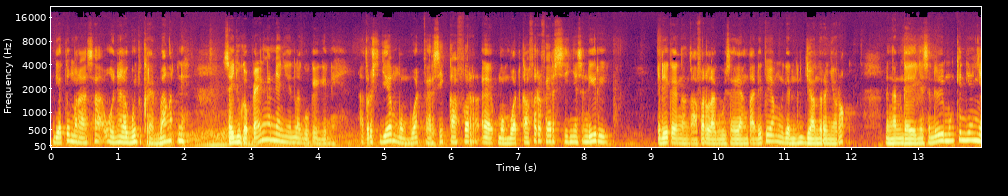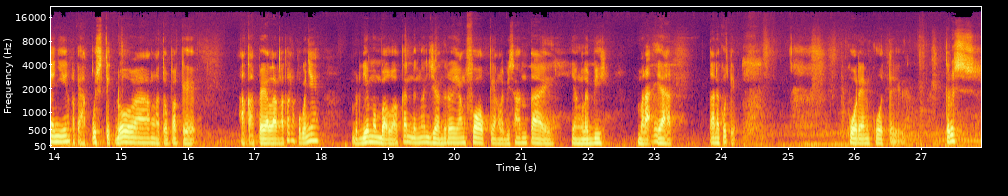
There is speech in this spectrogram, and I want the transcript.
dia tuh merasa oh ini lagu keren banget nih. Saya juga pengen nyanyiin lagu kayak gini nah, terus dia membuat versi cover eh membuat cover versinya sendiri. Jadi kayak cover lagu saya yang tadi tuh yang genre-nya rock. Dengan gayanya sendiri mungkin dia nyanyiin pakai akustik doang atau pakai akapela atau lah. Pokoknya dia membawakan dengan genre yang folk yang lebih santai yang lebih merakyat tanda kutip. Quote and quote tadi terus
